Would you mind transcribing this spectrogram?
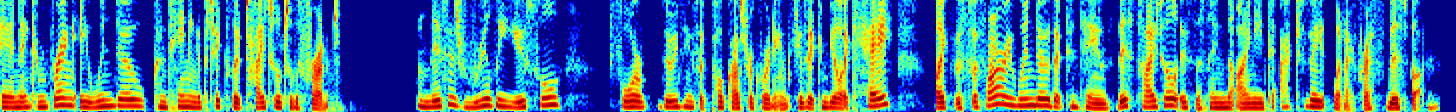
and it can bring a window containing a particular title to the front. And this is really useful for doing things like podcast recording because it can be like, hey, like the Safari window that contains this title is the thing that I need to activate when I press this button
